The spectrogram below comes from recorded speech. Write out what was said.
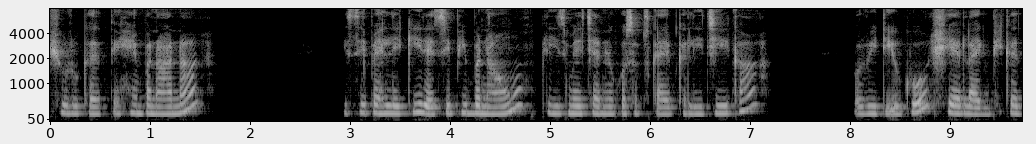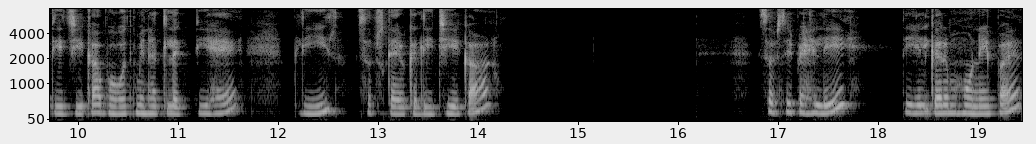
शुरू करते हैं बनाना। इससे पहले की रेसिपी बनाऊँ प्लीज़ मेरे चैनल को सब्सक्राइब कर लीजिएगा और वीडियो को शेयर लाइक भी कर दीजिएगा। बहुत मेहनत लगती है। प्लीज़ सब्सक्राइब कर लीजिएगा। सबसे पहले तेल गर्म होने पर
